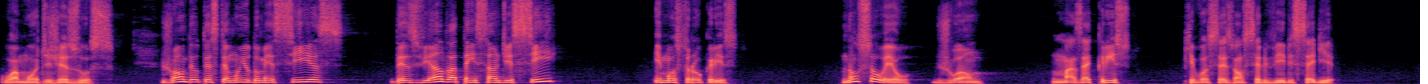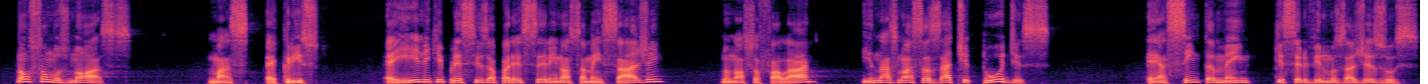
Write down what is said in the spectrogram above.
o amor de Jesus. João deu testemunho do Messias, desviando a atenção de si e mostrou Cristo. Não sou eu, João, mas é Cristo que vocês vão servir e seguir. Não somos nós, mas é Cristo. É Ele que precisa aparecer em nossa mensagem, no nosso falar e nas nossas atitudes. É assim também que servirmos a Jesus,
